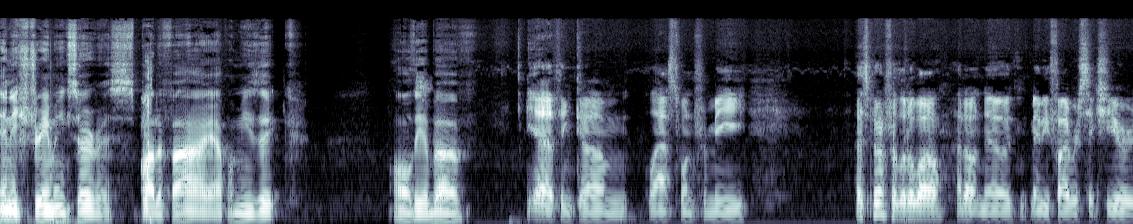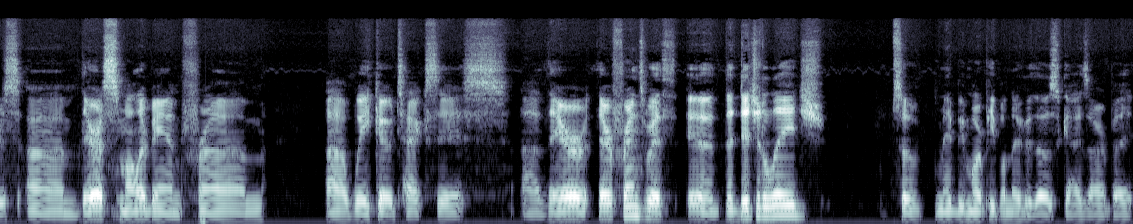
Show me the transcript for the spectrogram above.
any streaming service, Spotify, Apple Music, all the above. Yeah, I think um last one for me. It's been for a little while. I don't know, maybe five or six years. Um, they're a smaller band from uh, Waco, Texas. Uh, they're they're friends with uh, the Digital Age, so maybe more people know who those guys are. But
